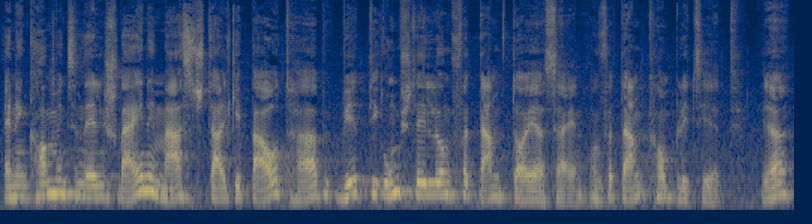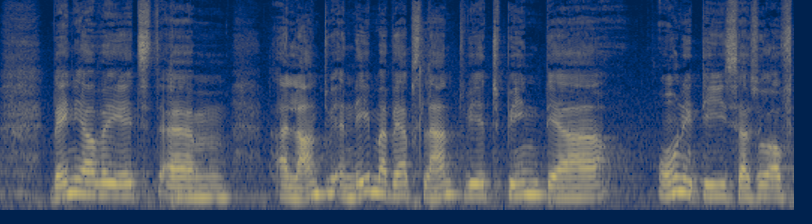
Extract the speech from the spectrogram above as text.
einen konventionellen Schweinemaststall gebaut habe, wird die Umstellung verdammt teuer sein und verdammt kompliziert. Ja? Wenn ich aber jetzt ähm, ein, Landwirt, ein Nebenerwerbslandwirt bin, der ohne dies, also auf,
